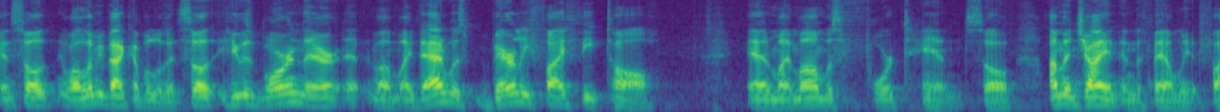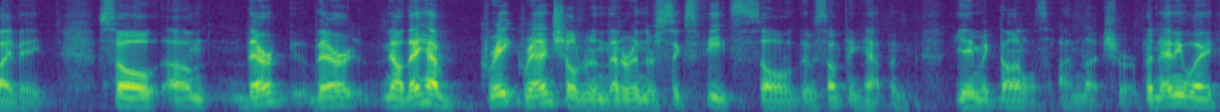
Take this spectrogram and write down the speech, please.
and so, well, let me back up a little bit. So he was born there. Uh, my dad was barely five feet tall and my mom was 4'10". So I'm a giant in the family at 5'8". So um, they're, they're, now they have great grandchildren that are in their six feet, so there was something happened. Yay McDonald's, I'm not sure. But anyway,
